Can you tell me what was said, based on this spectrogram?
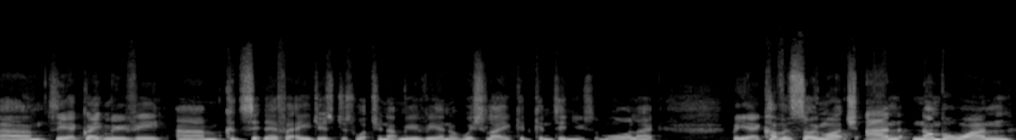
um so yeah great movie um could sit there for ages just watching that movie and i wish like it could continue some more like but yeah it covers so much and number one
